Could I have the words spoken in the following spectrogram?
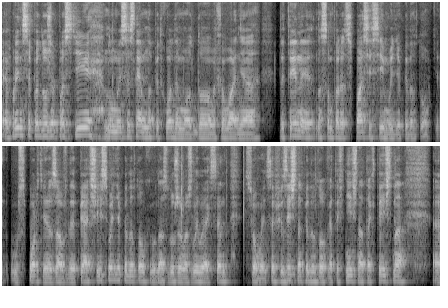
Е, Принципи дуже прості. Ну, ми системно підходимо до виховання дитини. Насамперед, в спасі сім видів підготовки. У спорті завжди 5-6 видів підготовки. У нас дуже важливий акцент сьомий. Це фізична підготовка, технічна, тактична, е,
